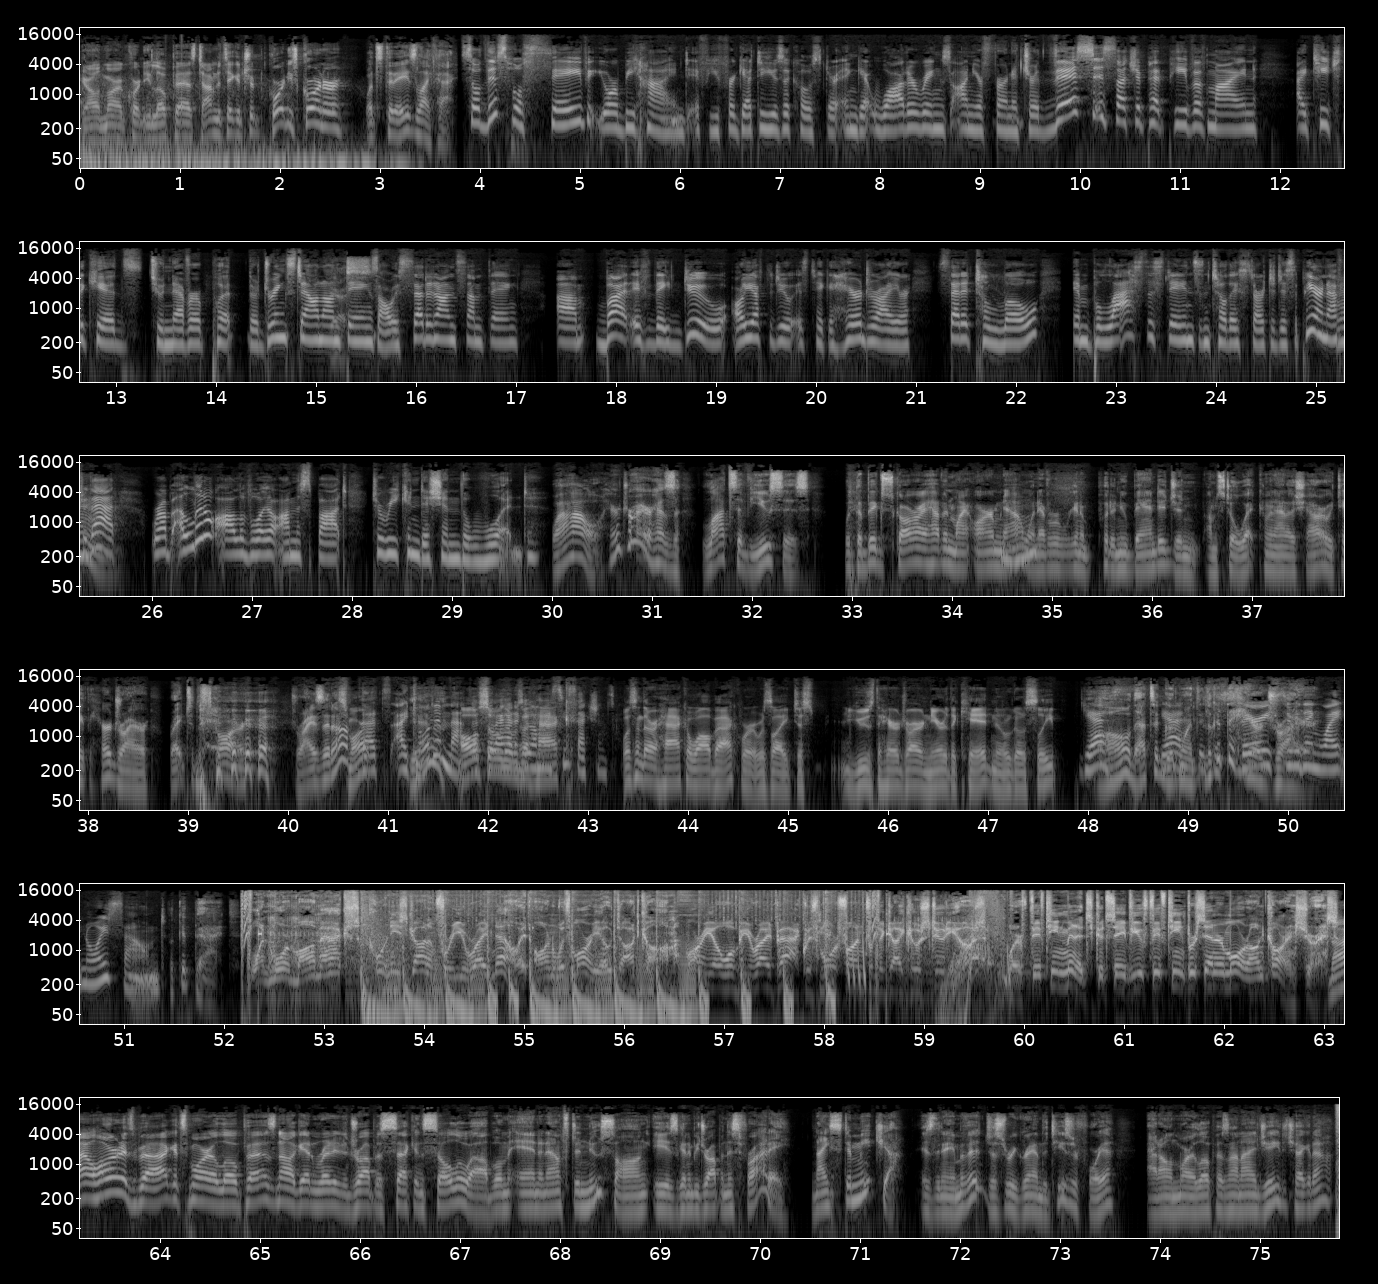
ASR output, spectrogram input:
You're on with Mario Courtney Lopez. Time to take a trip to Courtney's Corner. What's today's life hack? So this will save your behind if you forget to use a coaster and get water rings on your furniture. This is such a pet peeve of mine. I teach the kids to never put their drinks down on Yes. things, always set it on something. Um, but if they do, all you have to do is take a hair dryer, set it to low, and blast the stains until they start to disappear. And after that, rub a little olive oil on the spot to recondition the wood. Wow, hair dryer has lots of uses. With the big scar I have in my arm now, Mm-hmm. whenever we're going to put a new bandage and I'm still wet coming out of the shower, we take the hair dryer right to the scar, dries it up. Smart. That's I told him that. Also, That's what I there had was to a do on my hack. C sections. Wasn't there a hack a while back where it was like just use the hair dryer near the kid and it'll go to sleep? Yes. Oh, that's a good Yes, one. it's Look at the hair dryer. very soothing white noise sound. Look at that. One more mom hacks? Courtney's got them for you right now at OnWithMario.com. Mario will be right back with more fun from the Geico Studios, where 15 minutes could save you 15% or more on car insurance. Niall Horan is back. It's Mario Lopez. Now getting ready to drop his second solo album and announced a new song is going to be dropping this Friday. Nice to meet ya is the name of it. Just regram the teaser for you. Add on Mario Lopez on IG to check it out.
